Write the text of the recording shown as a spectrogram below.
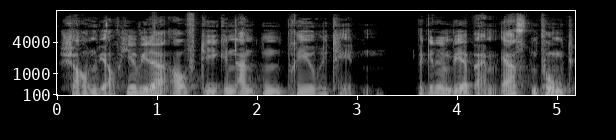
Schauen wir auch hier wieder auf die genannten Prioritäten. Beginnen wir beim ersten Punkt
